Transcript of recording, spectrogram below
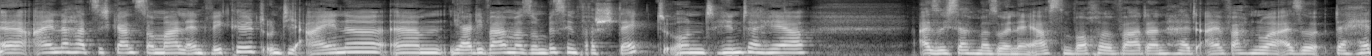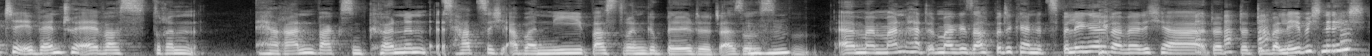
Äh, eine hat sich ganz normal entwickelt und die eine, ähm, ja, die war immer so ein bisschen versteckt und hinterher, also ich sag mal so, in der ersten Woche war dann halt einfach nur, also da hätte eventuell was drin heranwachsen können. Es hat sich aber nie was drin gebildet. Also es, äh, mein Mann hat immer gesagt, bitte keine Zwillinge, da werde ich ja, das, das überlebe ich nicht.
